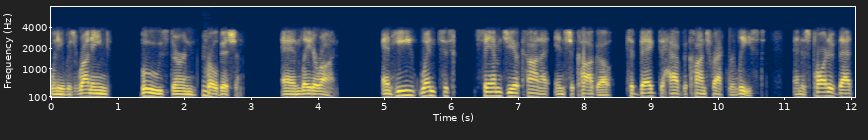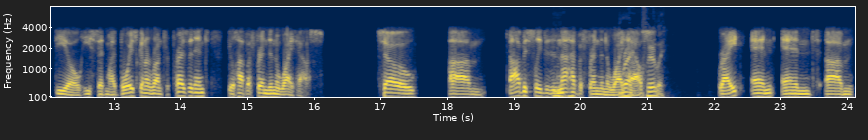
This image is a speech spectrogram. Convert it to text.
when he was running booze during hmm. Prohibition and later on and he went to Sam Giancana in Chicago to beg to have the contract released. And as part of that deal, he said, "My boy's going to run for president. You'll have a friend in the White House." So, um, obviously, they did not have a friend in the White right, House. Clearly, right? And and um,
